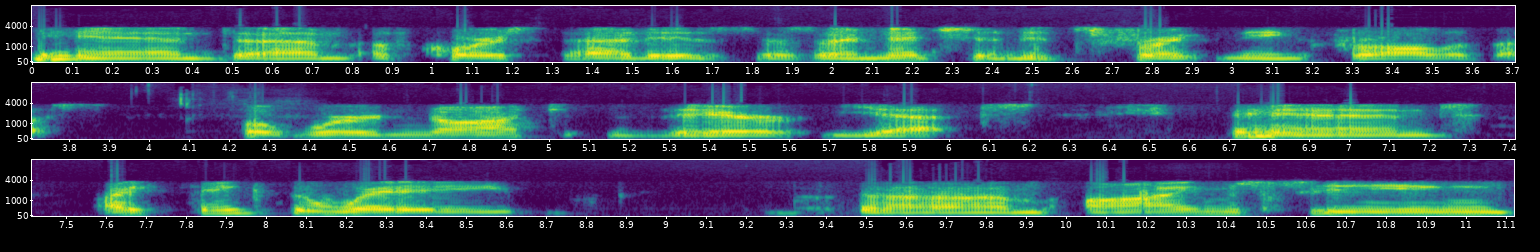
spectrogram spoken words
And um, of course, that is, as I mentioned, it's frightening for all of us. But we're not there yet. And I think the way um, I'm seeing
